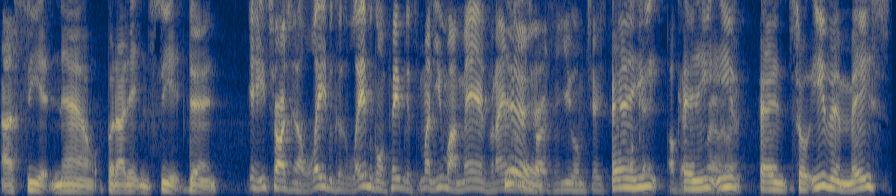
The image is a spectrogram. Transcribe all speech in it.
I see it now, but I didn't see it then. Yeah, he's charging a label because the label gonna pay me this money. You my man's, but I ain't really charging you. I'm charging. And okay, he okay, and he right, right, and so even Mase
